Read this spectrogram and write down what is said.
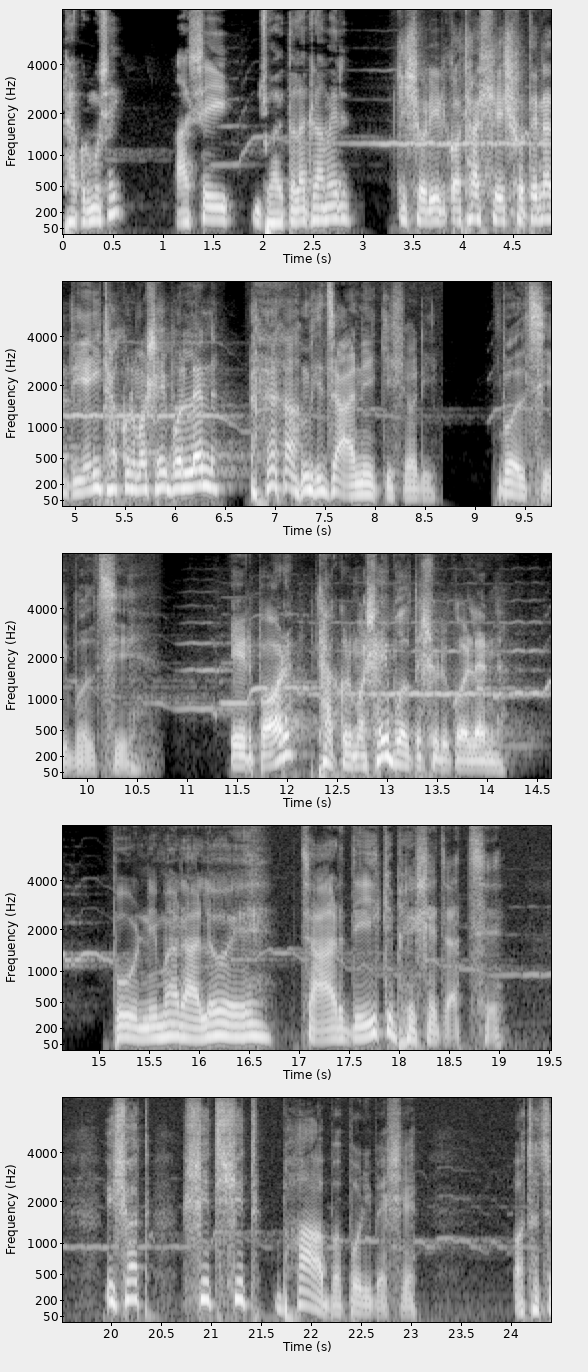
ঠাকুরমশাই আর সেই জয়তলা গ্রামের? কিশোরীর কথা শেষ হতে না দিয়েই ঠাকুরমশাই বললেন আমি জানি কিশোরী। বলছি বলছি। এরপর ঠাকুরমশাই বলতে শুরু করলেন, পূর্ণিমার আলোয় চারদিক ভেসে যাচ্ছে। ঈষৎ শীত শীত ভাব পরিবেশে। অথচ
